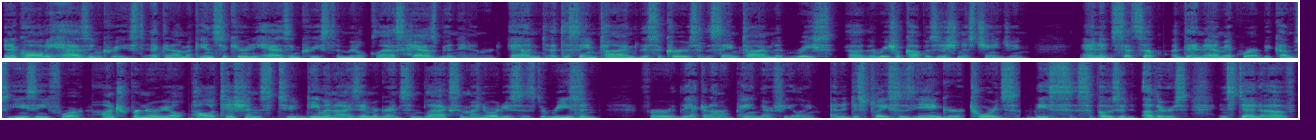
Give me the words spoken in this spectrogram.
inequality has increased, economic insecurity has increased, the middle class has been hammered. And at the same time, this occurs at the same time that race, uh, the racial composition is changing. And it sets up a dynamic where it becomes easy for entrepreneurial politicians to demonize immigrants and blacks and minorities as the reason for the economic pain they're feeling. And it displaces the anger towards these supposed others instead of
